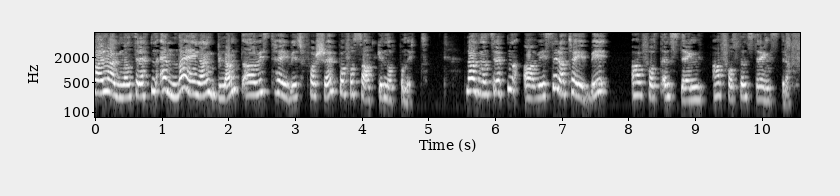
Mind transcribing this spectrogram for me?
har lagmannsretten enda en gang blankt avvist Høibys forsøk på å få saken opp på nytt. Lagmannsretten avviser at Høiby har fått en streng, har fått en streng straff.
